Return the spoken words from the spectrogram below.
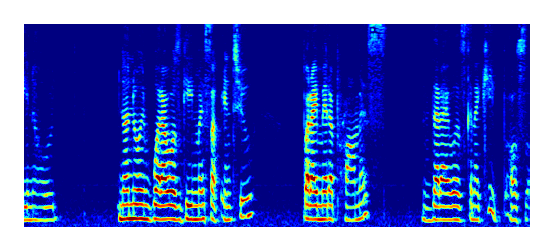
you know, not knowing what I was getting myself into, but I made a promise that I was going to keep also.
